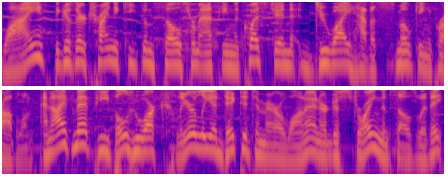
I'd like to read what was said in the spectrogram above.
Why? Because they're trying to keep themselves from asking the question, do I have a smoking problem? And I've met people who are clearly addicted to marijuana and are destroying themselves with it,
